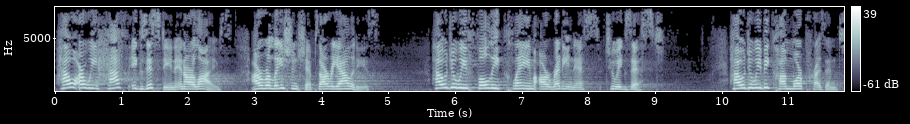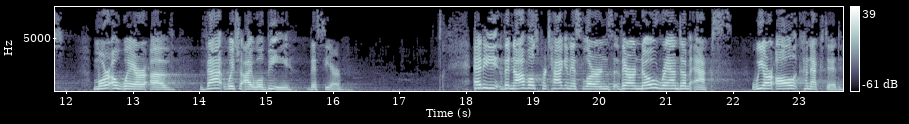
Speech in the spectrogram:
How are we half existing in our lives, our relationships, our realities? How do we fully claim our readiness to exist? How do we become more present, more aware of that which I will be this year? Eddie, the novel's protagonist learns there are no random acts. We are all connected.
